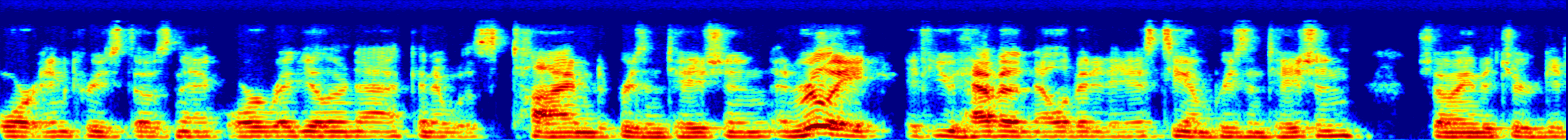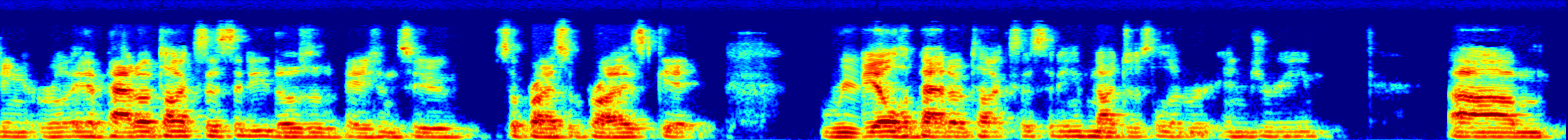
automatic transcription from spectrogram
or increased dose NAC or regular NAC, and it was timed presentation. And really, if you have an elevated AST on presentation showing that you're getting early hepatotoxicity, those are the patients who, surprise, surprise, get real hepatotoxicity, not just liver injury. Um,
